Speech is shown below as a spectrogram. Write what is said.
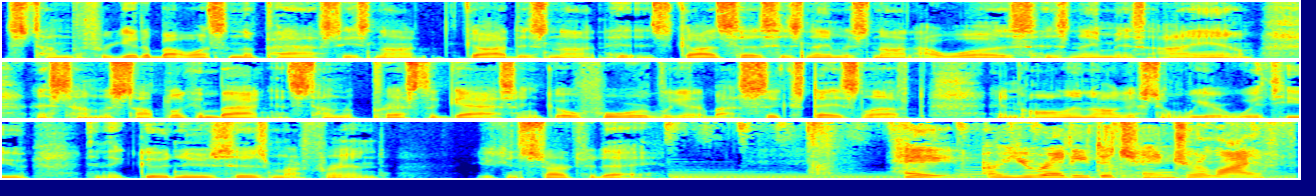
It's time to forget about what's in the past. He's not, God is not, his, God says his name is not I was, his name is I am. And it's time to stop looking back. It's time to press the gas and go forward. We got about six days left and all in August, and we are with you. And the good news is, my friend, you can start today. Hey, are you ready to change your life?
